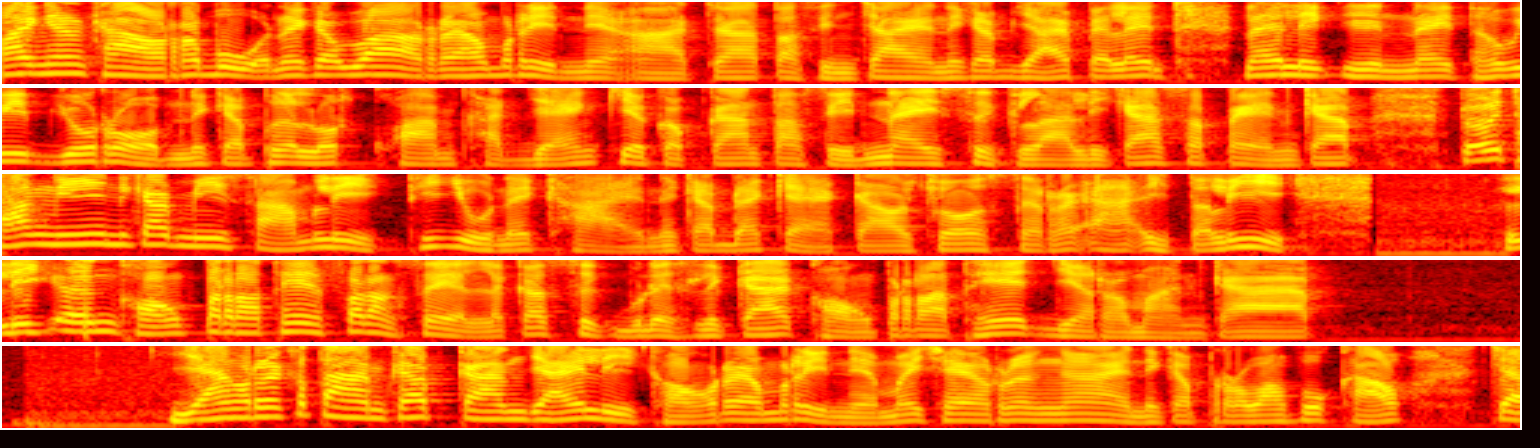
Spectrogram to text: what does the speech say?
รายงานข่าวระบุนะครับว่าเรอัลมาดริดเนี่ยอาจจะตัดสินใจนะครับย้ายไปเล่นในลีกอื่นในทวีปยุโรปนะครับเพื่อลดความขัดแย้งเกี่ยวกับการตัดสินในศึกลาลิกาสเปนครับโดยทั้งนี้นะครับมี 3 ลีกที่อยู่ในข่ายนะครับได้แก่กาโชเซเรอาอิตาลีลีกเอิงของประเทศฝรั่งเศส และก็ศึกบุนเดสลิกาของประเทศเยอรมันครับ อย่างไรก็ตามครับการย้ายลีกของเรอัลมาดริดเนี่ยไม่ใช่เรื่องง่ายนะครับเพราะว่าพวกเขาจะ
